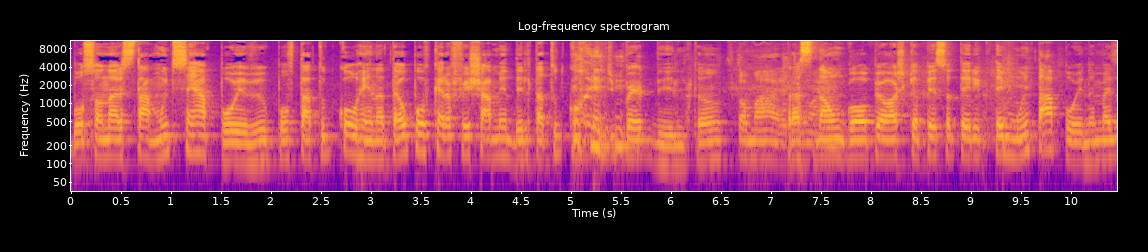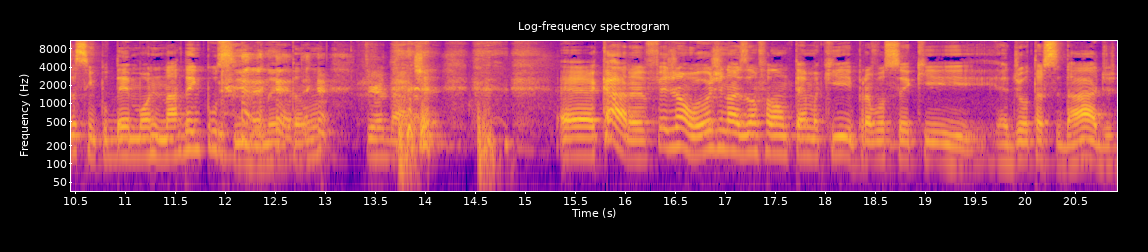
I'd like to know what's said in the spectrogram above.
Bolsonaro está muito sem apoio, viu? O povo tá tudo correndo, até o povo que era fechamento dele tá tudo correndo de perto dele. Então, tomara. se dar um golpe, eu acho que a pessoa teria que ter muito apoio, né? Mas assim, pro demônio nada é impossível, né? Então. Verdade. É, cara, Feijão, hoje nós vamos falar um tema aqui para você que é de outra cidade,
